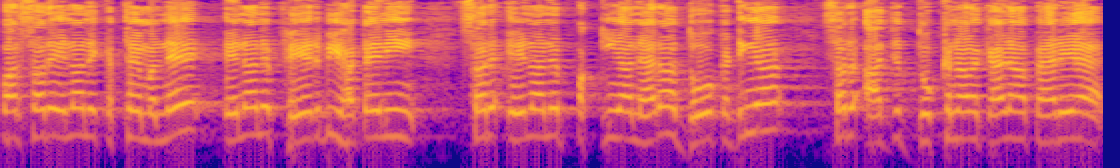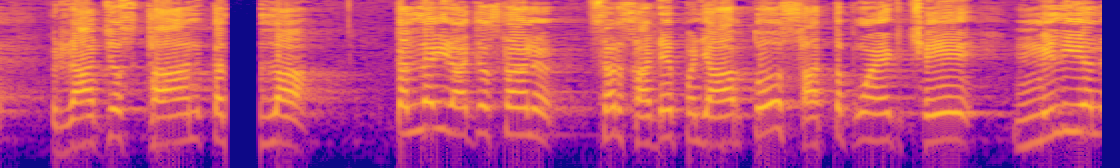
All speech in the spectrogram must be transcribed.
ਪਰ ਸਰ, ਇਹਨਾਂ ਨੇ ਕਿੱਥੇ ਮੰਨੇ? ਇਹਨਾਂ ਨੇ ਫੇਰ ਵੀ ਹਟੇ ਨਹੀਂ। ਸਰ, ਇਹਨਾਂ ਨੇ ਪੱਕੀਆਂ ਨਹਿਰਾਂ ਦੋ ਕੱਢੀਆਂ। ਸਰ, ਅੱਜ ਦੁੱਖ ਨਾਲ ਕਹਿਣਾ ਪੈ ਰਿਹਾ ਰਾਜਸਥਾਨ ਕੱਲਾ। ਕੱਲਾ ਹੀ ਰਾਜਸਥਾਨ। ਸਰ, ਸਾਡੇ ਪੰਜਾਬ ਤੋਂ 7.6 ਮਿਲੀਅਨ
